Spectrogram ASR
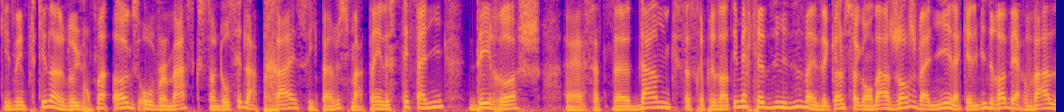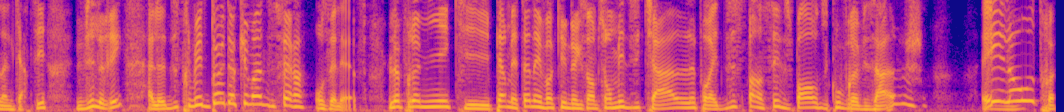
qui est impliquée dans le regroupement Hugs Over Masks. C'est un dossier de la presse qui est paru ce matin. Là, Stéphanie Desroches, euh, cette euh, dame qui se serait présentée mercredi midi dans les écoles secondaires Georges Vanier et l'Académie de Robertval dans le quartier Villeray. Elle a distribué deux documents différents aux élèves. Le premier qui permettait d'invoquer une exemption médicale pour être dispensé du port du couvre-visage. Et l'autre,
